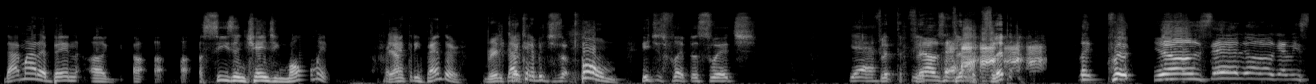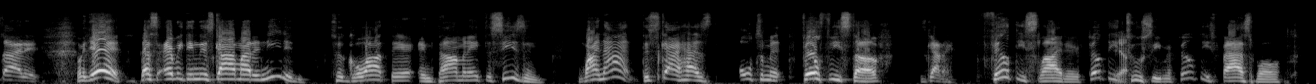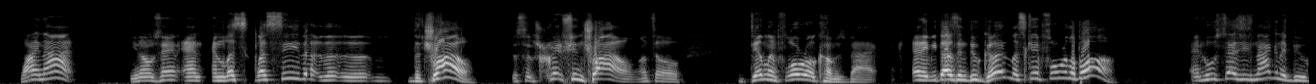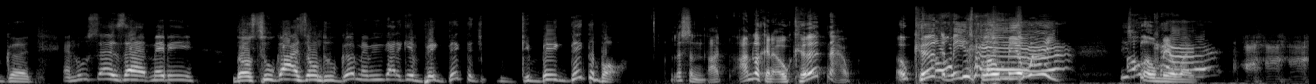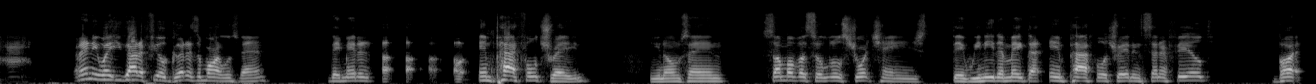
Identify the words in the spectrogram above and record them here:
That might have been a, a, a season changing moment for yeah. Anthony Bender. Really that could have been just a boom. He just flipped the switch. Yeah. Flip the flip. You know? Flip, flip. flip, flip. You know what I'm saying? Don't get me started. But yeah, that's everything this guy might have needed to go out there and dominate the season. Why not? This guy has ultimate filthy stuff. He's got a filthy slider, filthy two seamer, filthy fastball. Why not? You know what I'm saying? And and let's let's see the the the, trial, the subscription trial until Dylan Floro comes back. And if he doesn't do good, let's give Floro the ball. And who says he's not going to do good? And who says that maybe those two guys don't do good? Maybe we got to give Big Dick the give Big Dick the ball. Listen, I, am looking at Okert now. Okert to me he's blown me away. He's blown me away. But anyway, you got to feel good as a Marlins fan. They made an a, a, a, impactful trade. You know what I'm saying? Some of us are a little shortchanged. They, we need to make that impactful trade in center field. But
